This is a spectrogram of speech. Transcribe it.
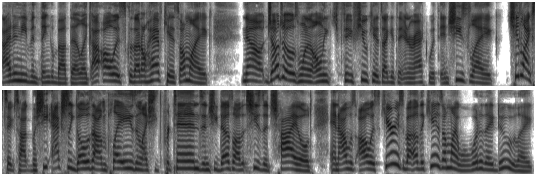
I didn't even think about that. Like I always, because I don't have kids, so I'm like, now JoJo is one of the only few kids I get to interact with, and she's like, she likes TikTok, but she actually goes out and plays and like she pretends and she does all that. She's a child, and I was always curious about other kids. I'm like, well, what do they do? Like,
